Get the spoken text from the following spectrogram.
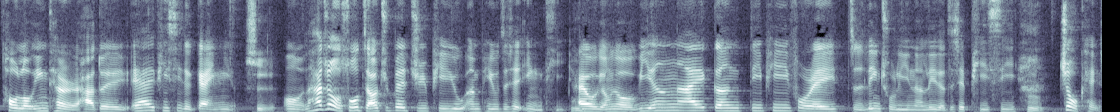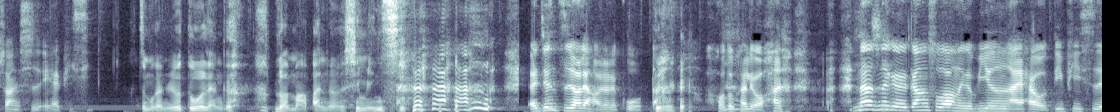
透露英特尔他对 AI PC 的概念。是哦，那他就有说，只要具备 GPU、NPU 这些硬体，还有拥有 VNI 跟 DP4A 指令处理能力的这些 PC，嗯，就可以算是 AI PC。怎么感觉又多了两个 乱码般的新名词？哎，今天资料量好像有点过大，我都快流汗。那那个刚刚说到那个 VNI 还有 DP 四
